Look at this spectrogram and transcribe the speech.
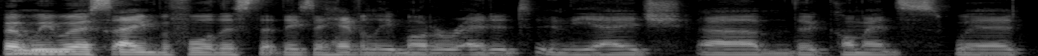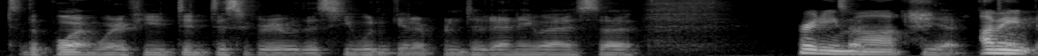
But we mm. were saying before this that these are heavily moderated in the age. Um, the comments were to the point where if you did disagree with us, you wouldn't get it printed anyway. So pretty so, much. Yeah. I mean,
